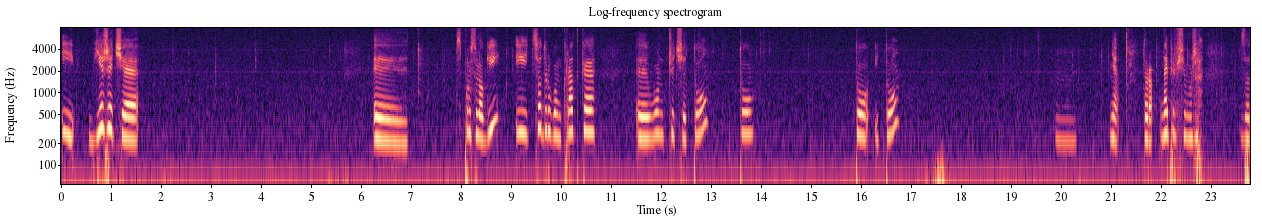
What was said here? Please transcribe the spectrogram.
i bierzecie yy, i co drugą kratkę yy, łączycie tu, tu, tu i tu. Mm, nie, dobra, najpierw się może za,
